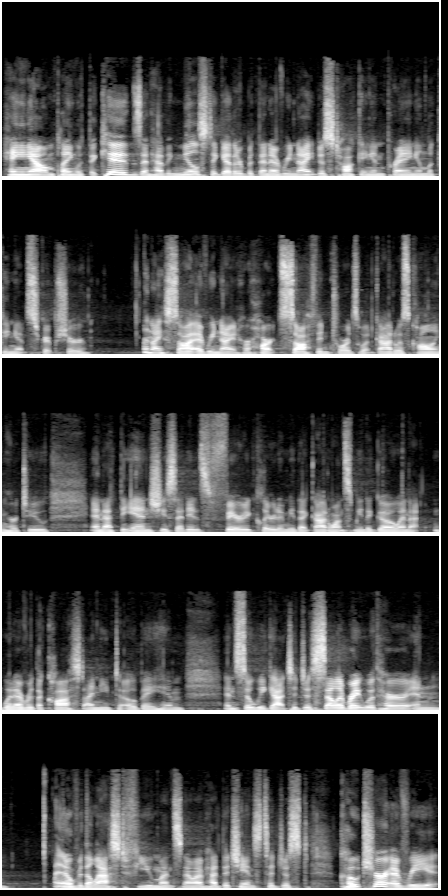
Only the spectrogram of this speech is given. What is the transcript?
hanging out and playing with the kids and having meals together, but then every night just talking and praying and looking at scripture. And I saw every night her heart soften towards what God was calling her to. And at the end, she said, It is very clear to me that God wants me to go, and whatever the cost, I need to obey him. And so we got to just celebrate with her and and over the last few months now, I've had the chance to just coach her every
